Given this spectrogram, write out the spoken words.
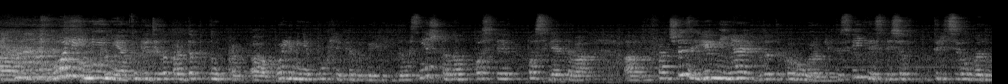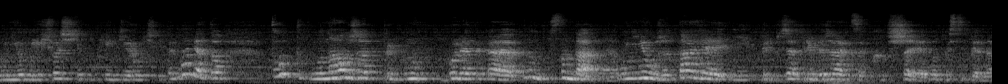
Э, более-менее выглядела правда, ну, э, более-менее пухленькая выглядела Белоснежка, но после, после этого а в франшизе ее меняют вот до такого уровня. То есть, видите, если еще в 37 году у нее были щечки, пухленькие ручки и так далее, то тут она уже ну, более такая ну, стандартная. У нее уже талия и приближается к шее ну, постепенно.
